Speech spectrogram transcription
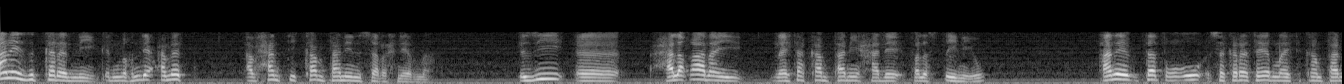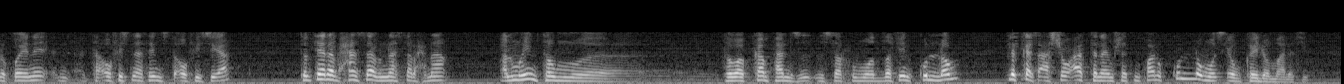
ኣነ ይዝከረኒ ቅድሚ ክንደይ ዓመት ኣብ ሓንቲ ካምፓኒ ንሰርሕ ነይርና እዚ ሓለቓ ናይታ ካምፓኒ ሓደ ፈለስጢን እዩ ኣነ እታ ጥቕኡ ሰክረተር ናይቲ ካምፓኒ ኮይነ እታ ኦፊስ ናተይ ምስታ ኦፊሱ እያ ክልቴና ብሓንሳብ እናሰራሕና ኣልሙሂም ቶም እቶም ኣብ ካምፓኒ ዝሰርሑ መወዘፊን ኩሎም ልክዕ ሰዓት ሸውዓተ ናይ ምሸት ምዃኑ ኩሎም ወፂኦም ከይዶም ማለት እዩ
